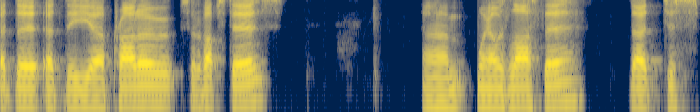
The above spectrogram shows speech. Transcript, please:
at the at the uh, Prado, sort of upstairs. Um, when I was last there, that just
